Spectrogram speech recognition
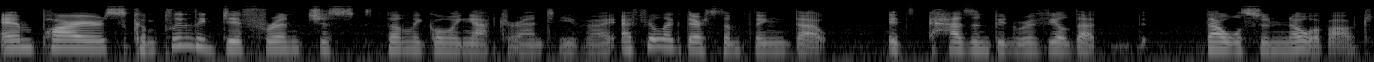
empires completely different just suddenly going after Antiva. I, I feel like there's something that it hasn't been revealed that that we'll soon know about.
